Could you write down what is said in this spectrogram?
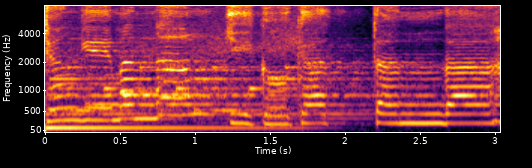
향기만 남기고 갔단다.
